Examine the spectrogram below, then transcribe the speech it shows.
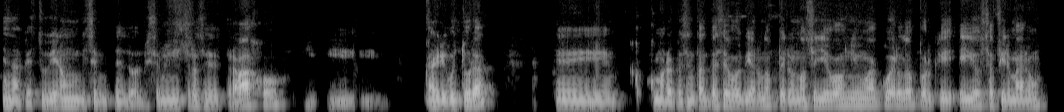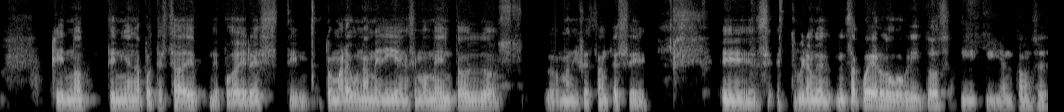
en la que estuvieron eh, los viceministros de Trabajo y, Agricultura eh, como representantes de gobierno, pero no se llegó a ningún acuerdo porque ellos afirmaron que no tenían la potestad de, poder este, tomar alguna medida en ese momento. Los, los manifestantes se, eh, estuvieron en desacuerdo, hubo gritos y, entonces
